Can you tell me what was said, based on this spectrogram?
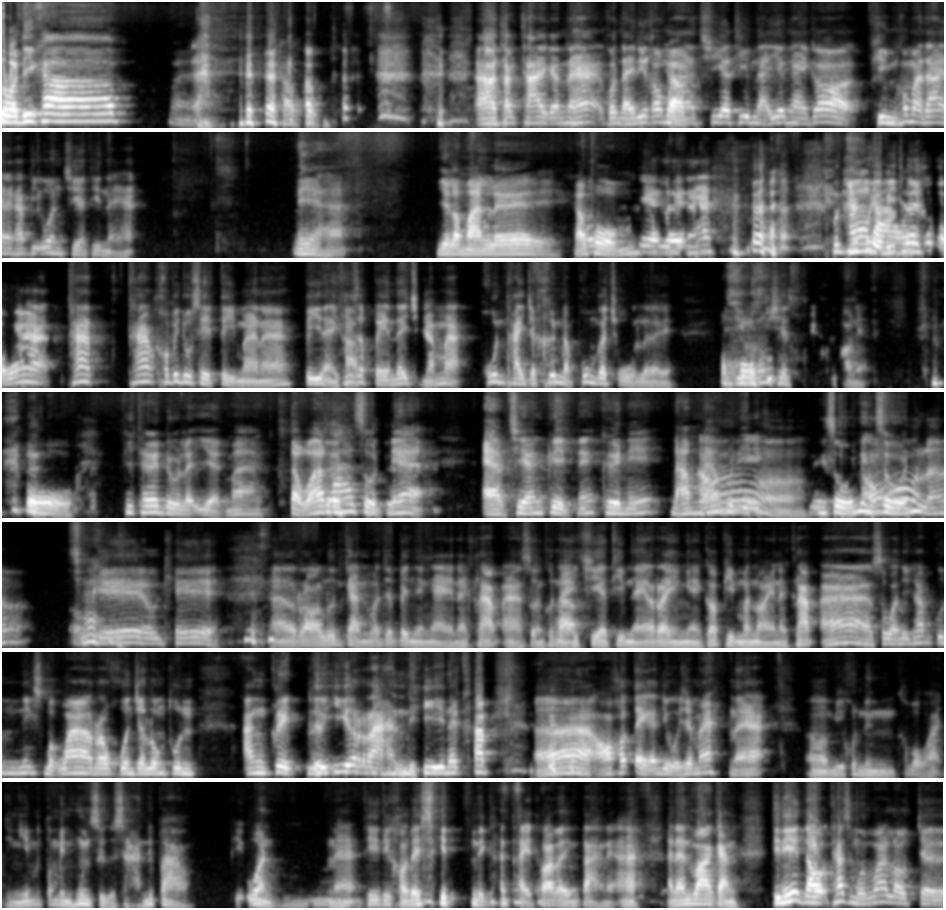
สวัสดีครับครับผมอ่าทักทายกันนะฮะ คนไหนที่เข้ามาเชียร์ทีมไหนยังไงก็พิมพ์เข้ามาได้นะครับ พี่อ้วนเชียร์ทีมไหนฮะนี่ฮะเยอรมันเลย ครับผมโอเคเลยนะ เมื่อกี้คุยกับพี่เทยเขาบอกว่า ถ้า ถ้าเขาไปดูสถิติมานะ ปีไหนที่สเปนได้แชมป์อะหุ้นไทยจะขึ้นแบบพุ่งกระฉูดเลยจริงๆเราต้องเชียร์สเปนก่อนเนี่ยโอ้พี่เทิดดูละเอียดมาก แต่ว่าล่าสุดเนี่ย แอบเชียร์อังกฤษเนี่ยคืนนี้นำแล้วคุณอีกหนึ่งศูนย์หนึ่งศูนย์แล้วโอเค โอเคอ่ารอลุ้นกันว่าจะเป็นยังไงนะครับอ่าส่วนคนไหนครับเชียร์ทีมไหนอะไรยังไงก็พิมพ์มาหน่อยนะครับอ่าสวัสดีครับคุณนิกส์บอกว่าเราควรจะลงทุนอังกฤษหรืออิหร่านดีนะครับอ่าอ๋อเขาเตะกันอยู่ใช่ไหมนะฮะ เออมีคนหนึงเขาบอกว่าอย่างนี้มันต้องเป็นหุ้นสื่อสารหรือเปล่าพี่อ้วนนะฮะที่ที่เขาได้สิทธิ์ในการถ่ายทอดอะไรต่างๆเนี่ยอะอันนั้นว่ากัน ทีนี้เราถ้าสมมติว่าเราเจอ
